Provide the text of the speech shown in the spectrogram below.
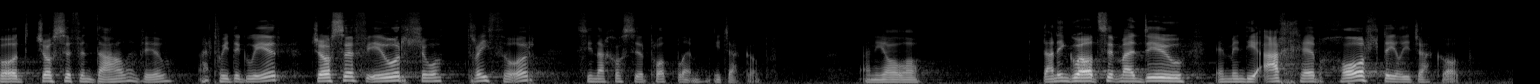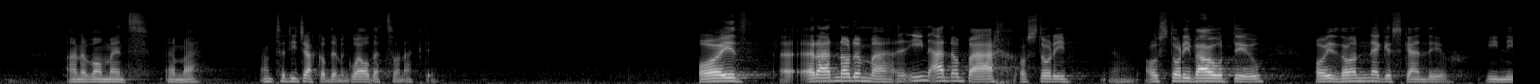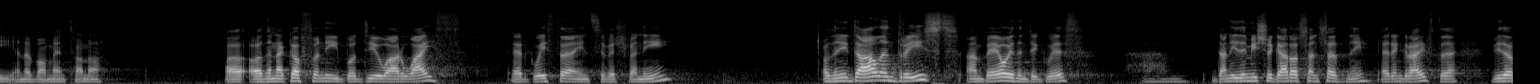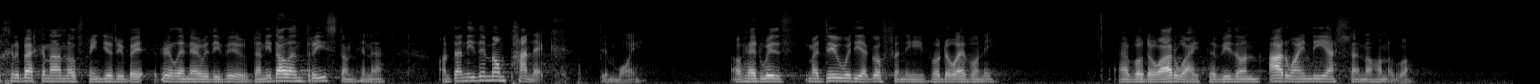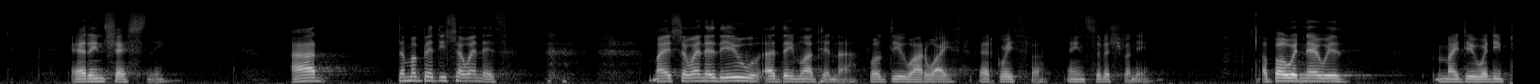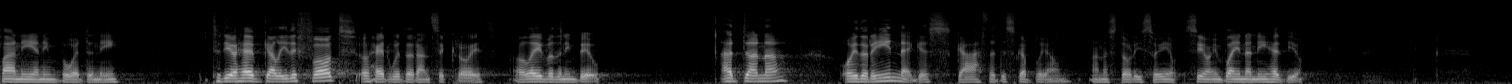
bod Joseph yn dal yn fyw, a dweud y gwir, Joseph yw'r llywodraethwr sy'n achosi'r problem i Jacob. A ni olo. Da ni'n gweld sut mae Dyw yn mynd i achub holl deulu Jacob yn y foment yma ond tydi Jacob ddim yn gweld eto eto'n acti. Oedd yr adnod yma, un adnod bach o stori, o stori fawr diw, oedd o'n neges gan ddiw i ni yn y foment honno. Oedd yn agoffa ni bod diw ar waith er gweithio ein sefyllfa ni. Oedden ni dal yn drist am be oedd yn digwydd. Um, da ni ddim eisiau gadael llan llyfni, er enghraifft, fydd o'ch rhywbeth yn anodd ffeindio rhywle newydd i fyw. Da ni dal yn drist am hynna, ond da ni ddim ond panic, dim mwy. Oherwydd mae Dyw wedi agoffa ni fod o efo ni, a fod o arwaith, a fydd o'n arwain ni allan ohono fo. Er ein lles ni. A dyma beth i llawenydd. mae llawenydd yw y deimlad hynna, fod Dyw arwaith er gweithfa ein sefyllfa ni. Y bywyd newydd mae Dyw wedi plannu yn ein bywyd ni. Tydi o heb gael ei ddiffod oherwydd yr ansicrwydd, o le fyddwn ni'n byw. A dyna oedd yr un neges gath y disgyblion yn y stori sy'n o'n blaen ni heddiw.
